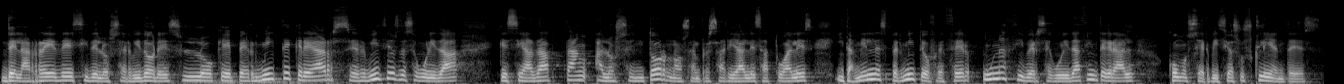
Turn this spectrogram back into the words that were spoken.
de las redes y de los servidores, lo que permite crear servicios de seguridad que se adaptan a los entornos empresariales actuales y también les permite ofrecer una ciberseguridad integral como servicio a sus clientes.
